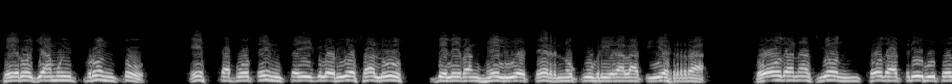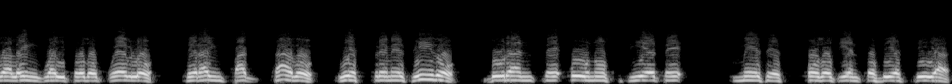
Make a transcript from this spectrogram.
Pero ya muy pronto, esta potente y gloriosa luz del Evangelio eterno cubrirá la tierra. Toda nación, toda tribu, toda lengua y todo pueblo será impactado y estremecido durante unos siete meses o 210 días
